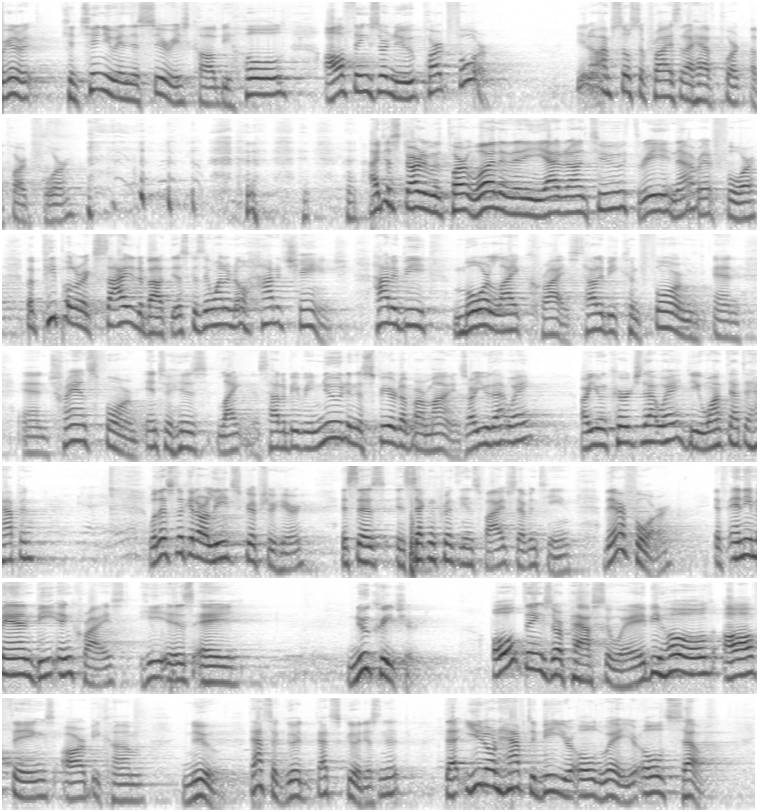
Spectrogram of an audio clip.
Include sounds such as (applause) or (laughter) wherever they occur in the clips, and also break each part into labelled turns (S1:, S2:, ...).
S1: we're going to continue in this series called Behold, All Things Are New, Part 4. You know, I'm so surprised that I have part, a Part 4. (laughs) I just started with part one and then he added on two, three, and now we're at four. But people are excited about this because they want to know how to change, how to be more like Christ, how to be conformed and, and transformed into his likeness, how to be renewed in the spirit of our minds. Are you that way? Are you encouraged that way? Do you want that to happen? Well, let's look at our lead scripture here. It says in 2 Corinthians 5 17, Therefore, if any man be in Christ, he is a new creature. Old things are passed away. Behold, all things are become new. That's a good, that's good, isn't it? That you don't have to be your old way, your old self.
